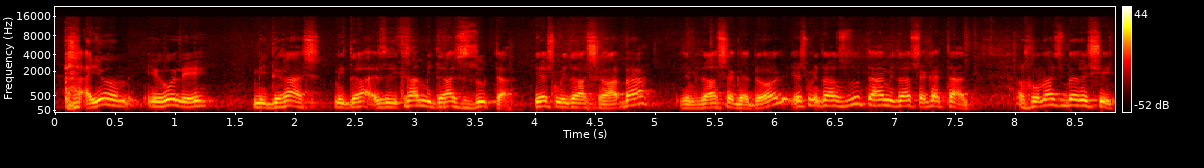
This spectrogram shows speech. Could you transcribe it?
היום הראו לי מדרש, מדרש, זה נקרא מדרש זוטה. יש מדרש רבה, זה מדרש הגדול, יש מדרש זוטה, המדרש הקטן. על חומש בראשית.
